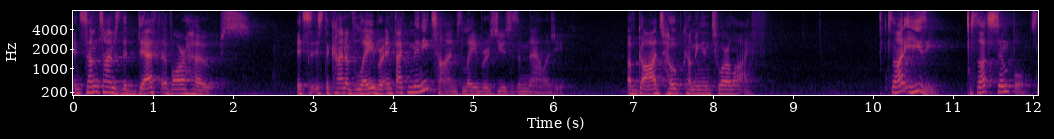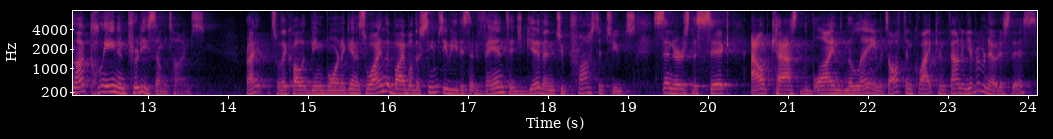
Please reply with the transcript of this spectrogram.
And sometimes the death of our hopes, it's, it's the kind of labor, in fact, many times labor is used as an analogy of God's hope coming into our life. It's not easy, it's not simple, it's not clean and pretty sometimes right? That's what they call it being born again. It's why in the Bible there seems to be this advantage given to prostitutes, sinners, the sick, outcast, the blind, and the lame. It's often quite confounding. You ever notice this?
